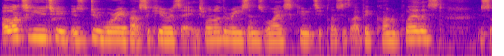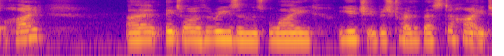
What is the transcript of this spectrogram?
a lot of YouTubers do worry about security. It's one of the reasons why security places like VidCon and Playlist are so high. And it's one of the reasons why YouTubers try their best to hide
